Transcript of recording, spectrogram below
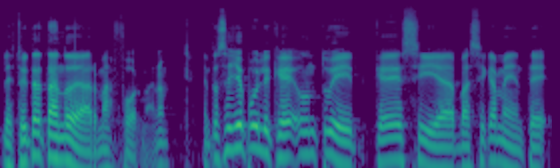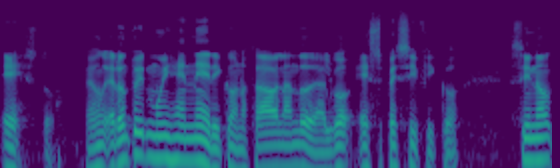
le estoy tratando de dar más forma, ¿no? Entonces yo publiqué un tweet que decía básicamente esto. Era un tweet muy genérico, no estaba hablando de algo específico, sino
